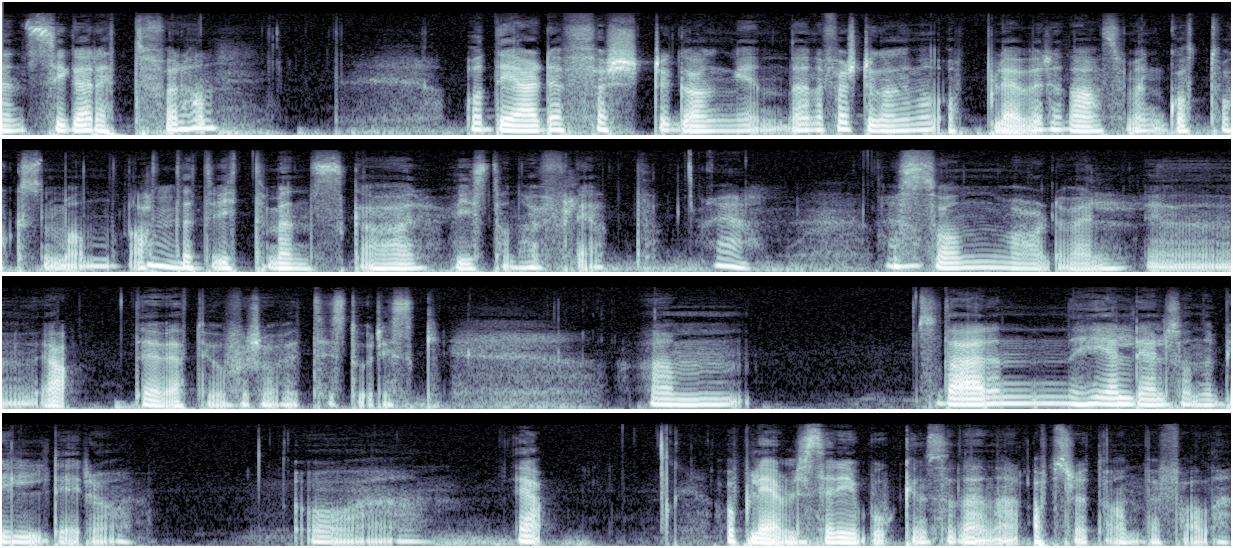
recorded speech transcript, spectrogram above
en sigarett for han. Og det er det første gangen, er den første gangen han opplever, da, som en godt voksen mann, at Mm. et hvitt menneske har vist han høflighet. Ja. Og sånn var det vel. eh, Ja, det vet vi jo for så vidt historisk. Um, så det er en hel del sånne bilder og, og eh, ja, opplevelser i boken, så den er absolutt å anbefale.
